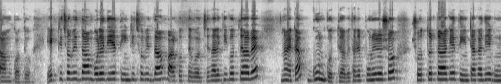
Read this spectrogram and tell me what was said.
দাম কত? একটি ছবির দাম বলে দিয়ে তিনটি ছবির দাম বার করতে বলছে। তাহলে কি করতে হবে? না, এটা গুণ করতে হবে। তাহলে পনেরোশো সত্তর টাকাকে তিন টাকা দিয়ে গুণ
